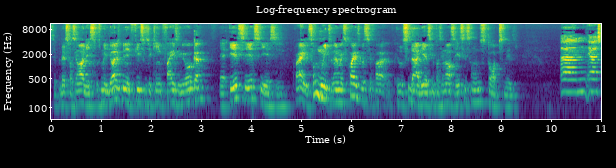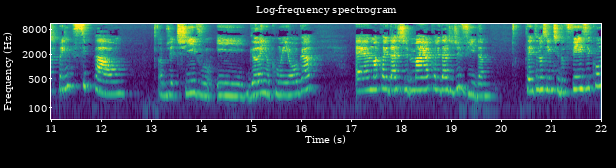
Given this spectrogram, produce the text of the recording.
Se pudesse fazer, olha, os melhores benefícios de quem faz yoga é esse, esse esse. Quais? São muitos, né? Mas quais você elucidaria assim, assim, nossa, esses são os tops mesmo? Um, eu acho que o principal objetivo e ganho com o yoga é uma qualidade de maior qualidade de vida tanto no sentido físico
